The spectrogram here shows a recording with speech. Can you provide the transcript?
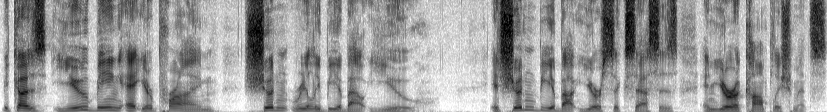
Because you being at your prime shouldn't really be about you. It shouldn't be about your successes and your accomplishments.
